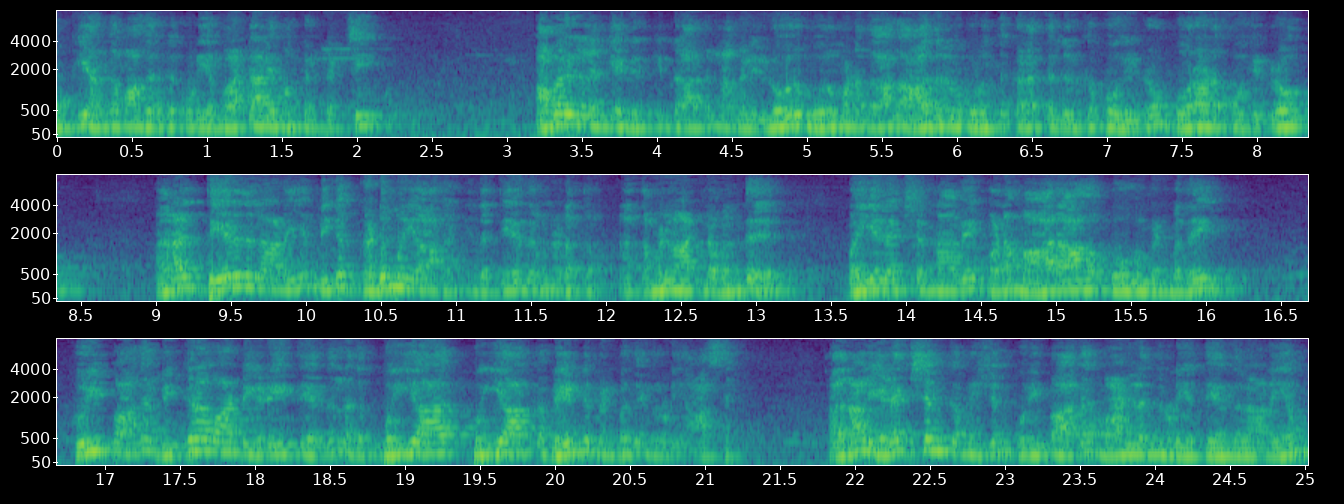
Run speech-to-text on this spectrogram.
முக்கிய அங்கமாக இருக்கக்கூடிய பாட்டாளி மக்கள் கட்சி அவர்கள் அங்கே நிற்கின்றார்கள். நாங்கள் எல்லோரும் ஒருமனதாக ஆதரவு கொடுத்து களத்தில் நிற்க போகின்றோம் போராடப் போகின்றோம். அதனால் தேர்தல் ஆணையம் மிக கடுமையாக இந்த தேர்தல் நடத்தணும். நான் தமிழ்நாட்டில் வந்து பை எலெக்ஷன்னாவே பணம் ஆறாக போகும் என்பதை குறிப்பாக விக்கிரவாண்டி இடைத்தேர்தல் அது பொய்யா பொய்யாக்க வேண்டும் என்பது எங்களுடைய ஆசை. அதனால் எலெக்ஷன் கமிஷன் குறிப்பாக மாநிலத்தினுடைய தேர்தல் ஆணையம்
